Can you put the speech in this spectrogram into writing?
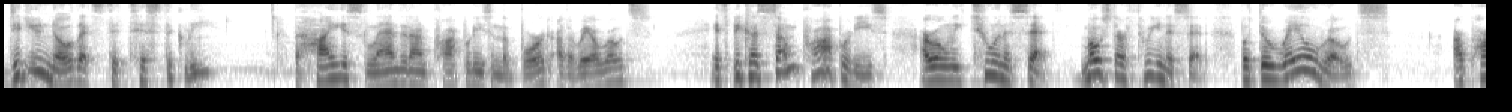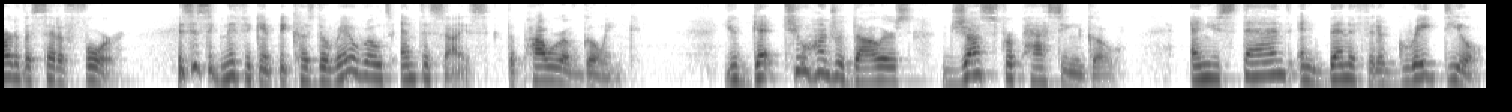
Did you know that statistically, the highest landed on properties on the board are the railroads? It's because some properties are only two in a set, most are three in a set, but the railroads are part of a set of four. This is significant because the railroads emphasize the power of going you get $200 just for passing go. And you stand and benefit a great deal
